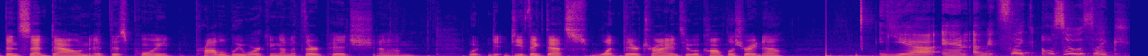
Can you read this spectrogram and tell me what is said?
been sent down at this point, probably working on a third pitch. Um, what, do you think that's what they're trying to accomplish right now? Yeah, and I mean, it's like also it's like,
